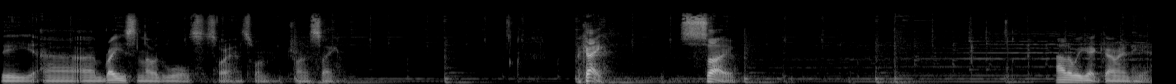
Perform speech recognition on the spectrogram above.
the uh, um, raise and lower the walls. Sorry, that's what I'm trying to say. Okay, so how do we get going here?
